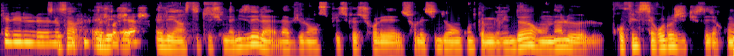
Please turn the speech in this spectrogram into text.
quel est le, le profil que je recherche. Elle, est institutionnalisée la, la, violence puisque sur les sur les sites de rencontres comme Grinder, on a le, profil sérologique, c'est-à-dire que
